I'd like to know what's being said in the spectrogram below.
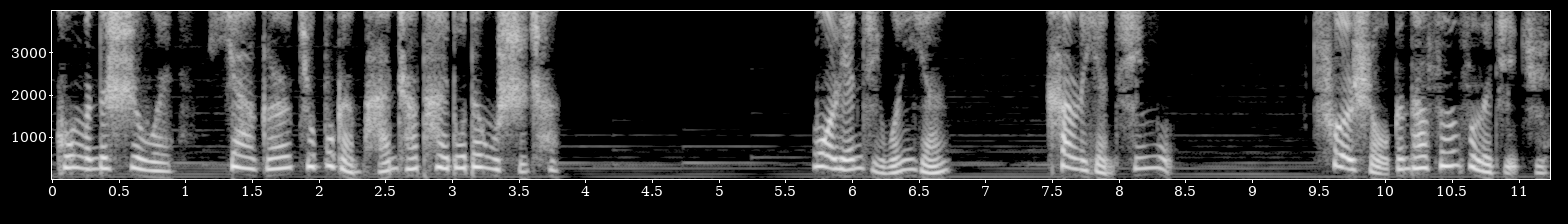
宫门的侍卫压根儿就不敢盘查太多，耽误时辰。莫连锦闻言，看了眼青木，侧手跟他吩咐了几句。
